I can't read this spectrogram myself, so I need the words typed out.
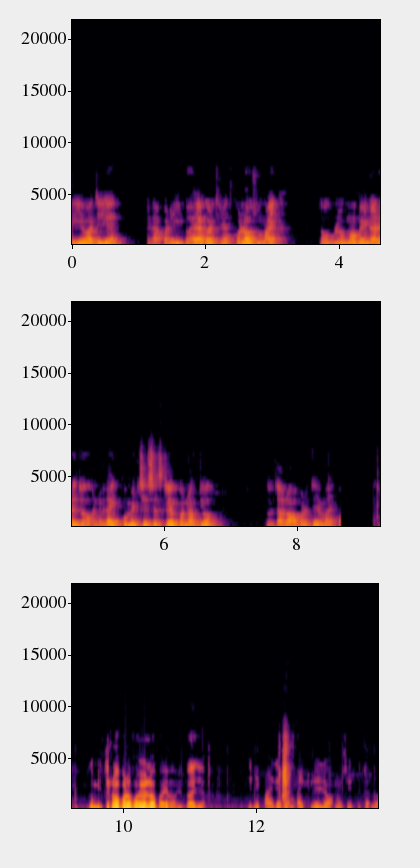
લેવા જઈએ અને આપણે એ ભાઈ આગળથી જ ખોલાવશું માઇક તો બ્લોગમાં બન્યા રહેજો અને લાઇક કોમેન્ટ છે સબસ્ક્રાઈબ કરી નાખજો. તો ચાલો આપણે જઈએ માઇક તો મિત્રો, આપણા ભયોલા ભાઈમાં વિભા છે. તેની પાંચ આપણે માઇક લઈ લેવાનું છે ચાલો.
